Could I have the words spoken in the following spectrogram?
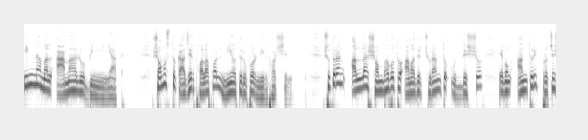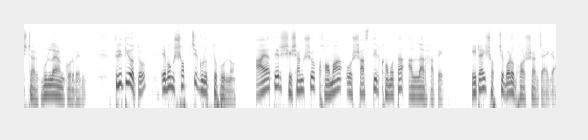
ইন্নামাল আমালু বিন নিয়াত সমস্ত কাজের ফলাফল নিয়তের উপর নির্ভরশীল। সুতরাং আল্লাহ সম্ভবত আমাদের চূড়ান্ত উদ্দেশ্য এবং আন্তরিক প্রচেষ্টার মূল্যায়ন করবেন। তৃতীয়ত এবং সবচেয়ে গুরুত্বপূর্ণ আয়াতের শেষাংশ ক্ষমা ও শাস্তির ক্ষমতা আল্লাহর হাতে। এটাই সবচেয়ে বড় ভরসার জায়গা।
